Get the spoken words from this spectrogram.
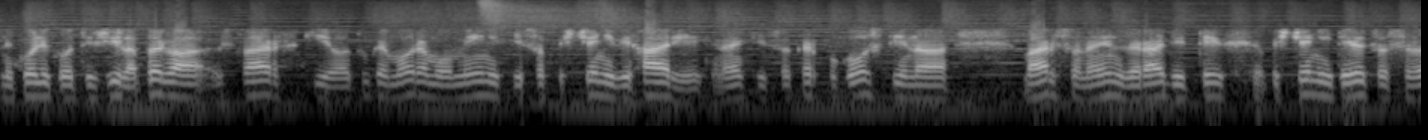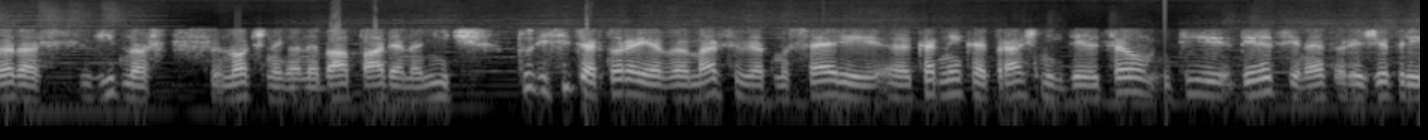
nekoliko otežila. Prva stvar, ki jo tukaj moramo omeniti, so peščeni viharji, ne, ki so kar pogosti na Marsu ne, in zaradi teh peščenih delcev seveda vidnost nočnega neba pade na nič. Tudi sicer torej je v Marsovi atmosferi eh, kar nekaj prašnih delcev. Ti delci, ne, torej že pri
